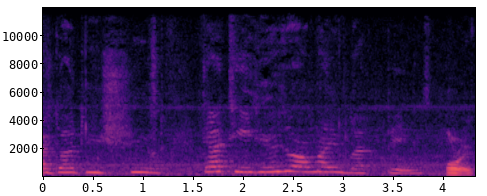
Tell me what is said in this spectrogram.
I got these shield. Daddy, here's all my weapons. All right.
